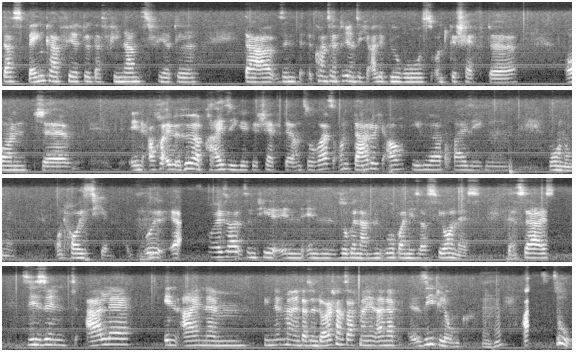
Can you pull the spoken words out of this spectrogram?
das Bankerviertel, das Finanzviertel. Da sind, konzentrieren sich alle Büros und Geschäfte und äh, in, auch höherpreisige Geschäfte und sowas und dadurch auch die höherpreisigen Wohnungen und Häuschen. Mhm. Äh, Häuser sind hier in, in sogenannten Urbanisaciones. Das heißt, sie sind alle in einem, wie nennt man das in Deutschland, sagt man in einer Siedlung. Mhm zu,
